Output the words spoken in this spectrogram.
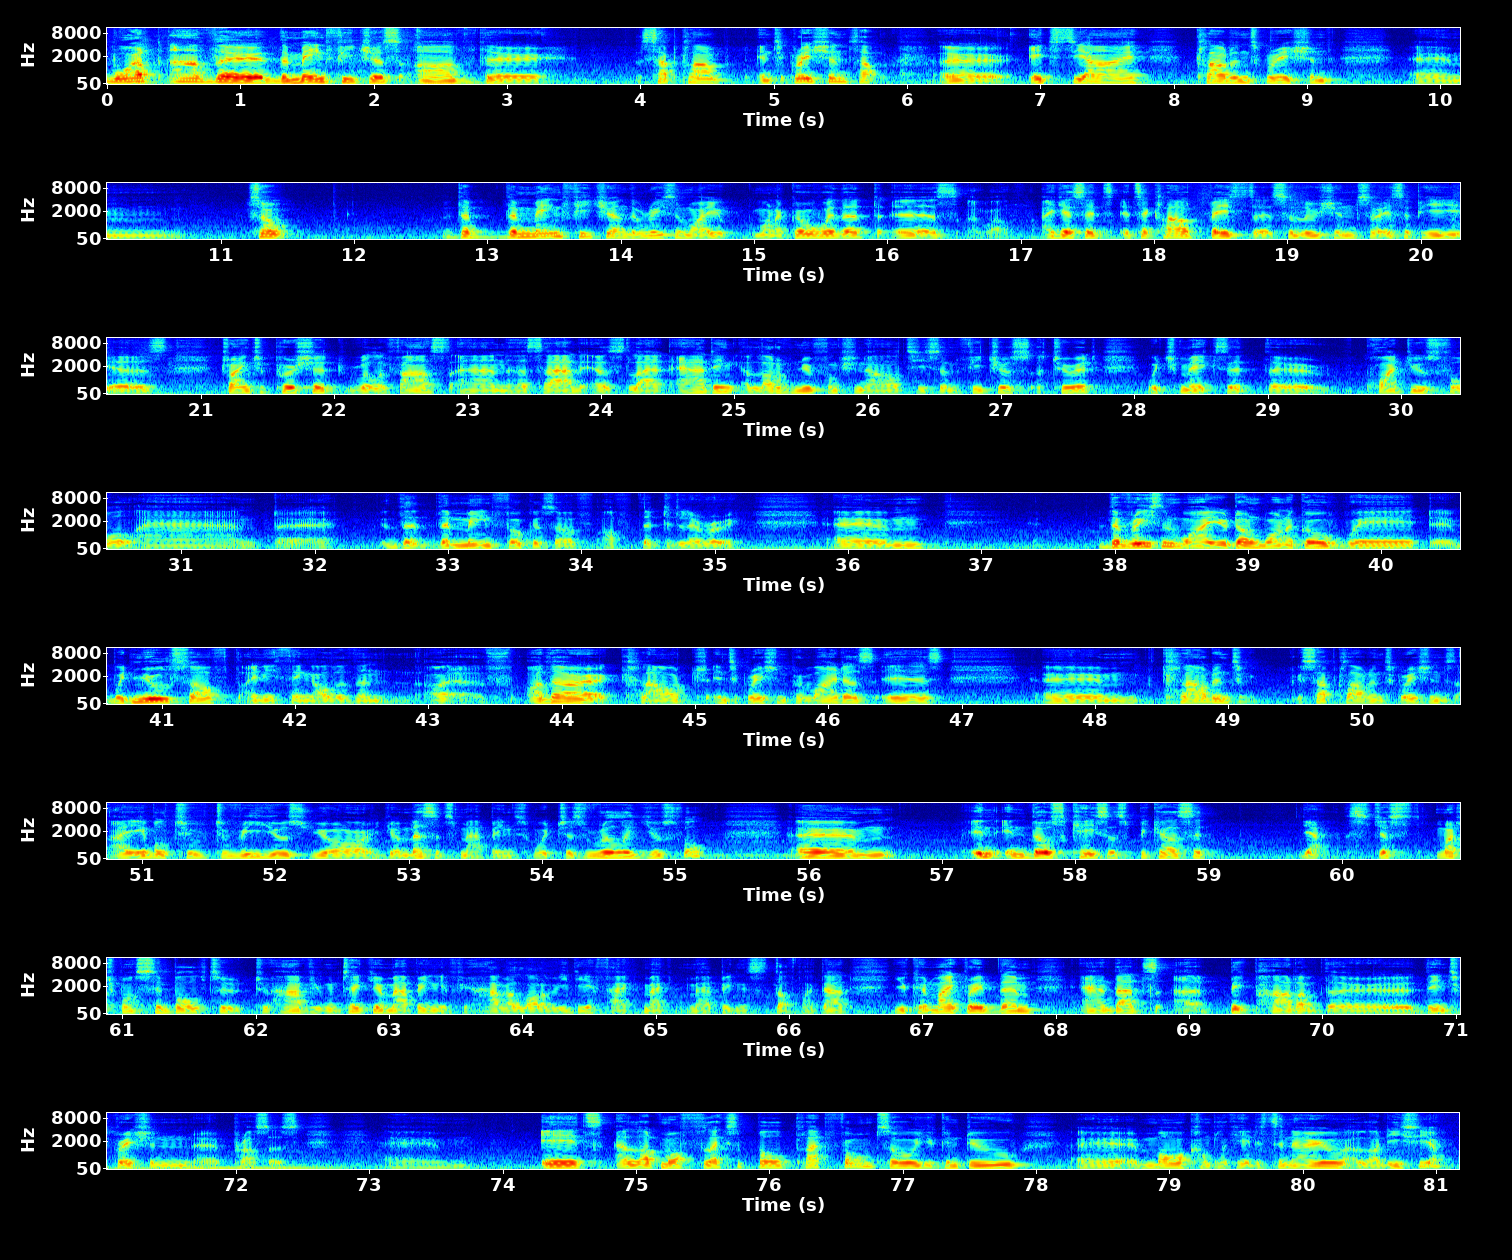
what are the the main features of the SAP Cloud integration, SAP uh, HCI cloud integration? Um, so the the main feature and the reason why you want to go with it is well, I guess it's it's a cloud-based uh, solution. So SAP is trying to push it really fast and has had as adding a lot of new functionalities and features to it, which makes it uh, quite useful and uh, the the main focus of of the delivery. Um, the reason why you don't want to go with uh, with MuleSoft or anything other than uh, other cloud integration providers is um, cloud SAP Cloud integrations are able to, to reuse your, your message mappings, which is really useful um, in, in those cases because it yeah, it's just much more simple to, to have. You can take your mapping if you have a lot of EDIFACT map- mapping and stuff like that. You can migrate them, and that's a big part of the the integration uh, process. Um, it's a lot more flexible platform, so you can do a more complicated scenario a lot easier.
